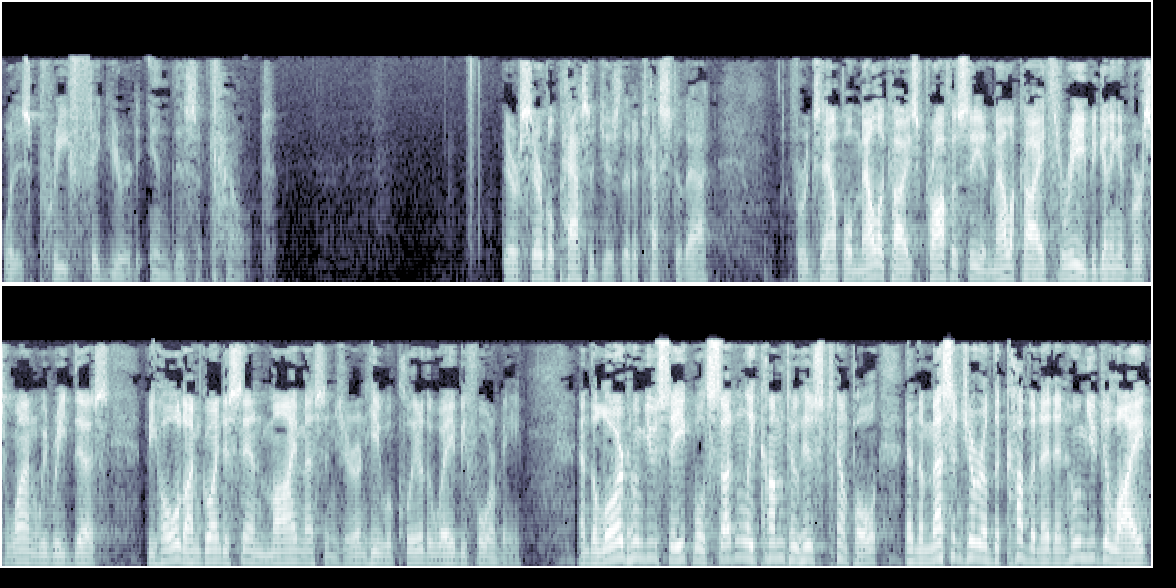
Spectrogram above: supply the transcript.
what is prefigured in this account. There are several passages that attest to that. For example, Malachi's prophecy in Malachi 3, beginning in verse 1, we read this. Behold, I'm going to send my messenger, and he will clear the way before me. And the Lord whom you seek will suddenly come to his temple, and the messenger of the covenant in whom you delight,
